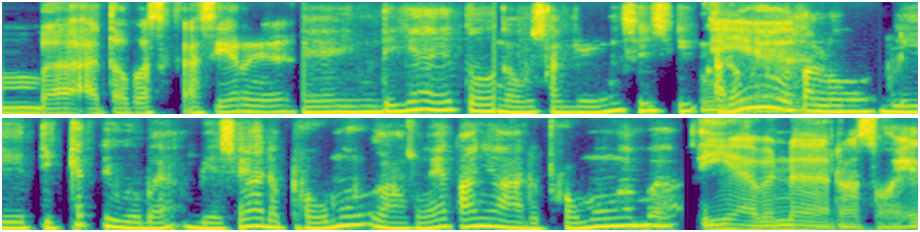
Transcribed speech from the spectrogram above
mbak atau mas kasirnya. Ya intinya itu nggak usah gengsi sih. Kadang Iya. juga kalau beli tiket juga Mbak, biasanya ada promo langsung aja tanya ada promo nggak mbak? Iya bener, langsung aja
